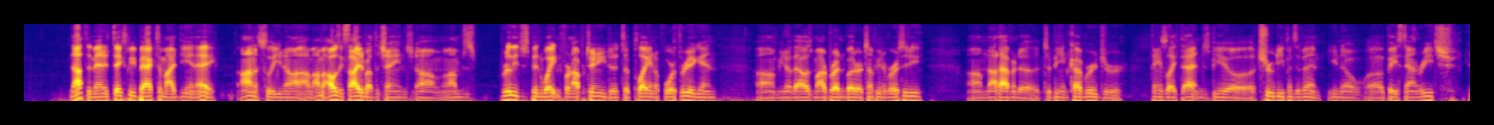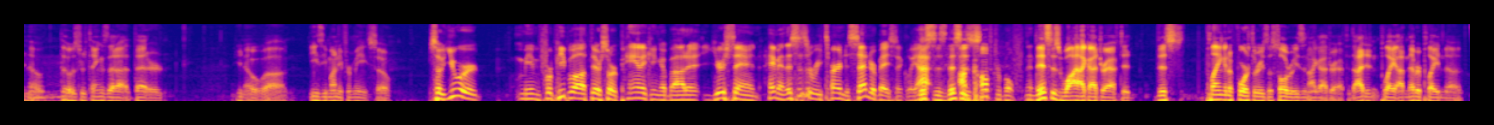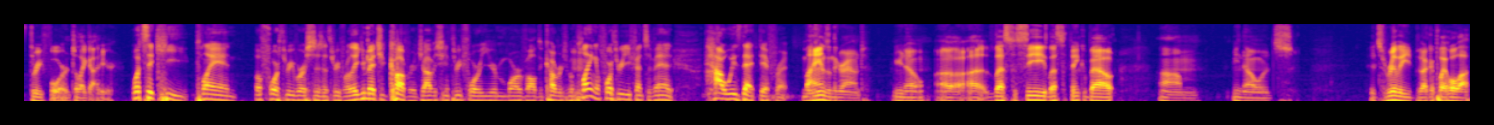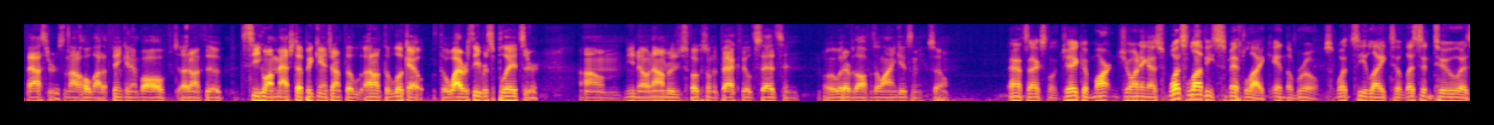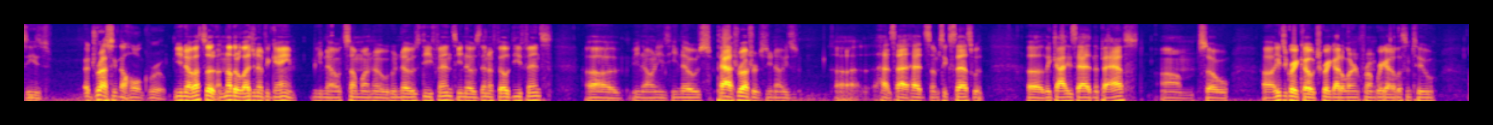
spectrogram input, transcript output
Nothing, man. It takes me back to my DNA honestly, you know, I'm, I'm, i was excited about the change. Um, I'm just really just been waiting for an opportunity to, to play in a 4-3 again. Um, you know, that was my bread and butter at Temple University. Um, not having to, to be in coverage or things like that and just be a, a true defensive end, you know, uh, base down reach, you know, mm-hmm. those are things that I, that are, you know, uh, easy money for me. So So you were, I mean, for people out there sort of panicking about it, you're saying, "Hey, man, this is a return to sender, basically." This I, is- this I'm is- comfortable. In this is why I got drafted. This playing in a four three is the sole reason I got drafted. I didn't play. I've never played in a three four until I got here. What's the key playing a four three versus a three four? Like you mentioned coverage. Obviously, in three four, you're more involved in coverage. Mm-hmm. But playing a four three defensive end, how is that different? My hands on the ground. You know, uh, uh, less to see, less to think about. Um, you know, it's it's really I could play a whole lot faster. There's not a whole lot of thinking involved. I don't have to see who I'm matched up against. I don't have to I don't have to look at the wide receiver splits or um, you know, now I'm really just focused on the backfield sets and whatever the offensive line gives me. So That's excellent. Jacob Martin joining us. What's Lovie Smith like in the rooms? What's he like to listen to as he's addressing the whole group? you know, that's a, another legend of the game. You know, it's someone who, who knows defense. He knows NFL defense. Uh, you know, and he's, he knows pass rushers. You know, he's uh, has had, had some success with uh, the guys he's had in the past. Um, so uh, he's a great coach, great guy to learn from, great guy to listen to,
